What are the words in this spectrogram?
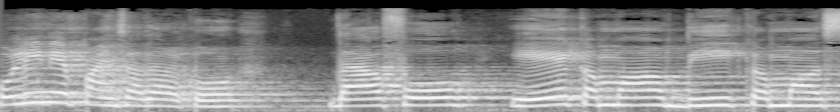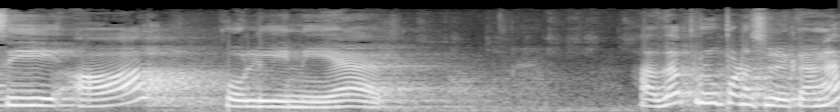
கொலினியர் பாயிண்ட்ஸாக தான் இருக்கும். Therefore a comma b comma c are collinear அதான் ப்ரூவ் பண்ண சொல்லியிருக்காங்க.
